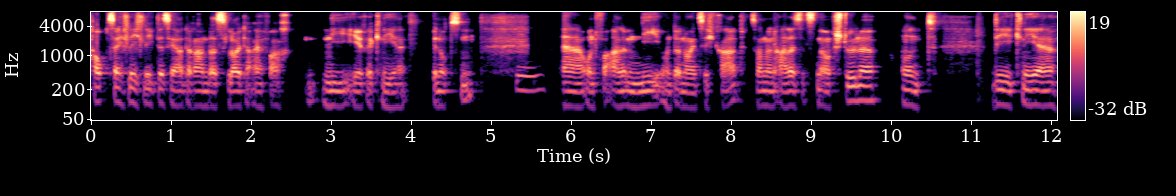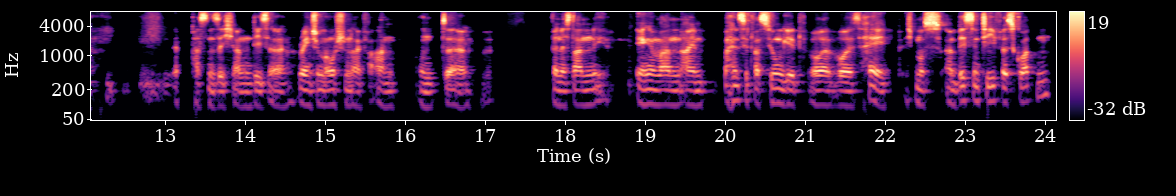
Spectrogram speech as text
hauptsächlich liegt es ja daran, dass Leute einfach nie ihre Knie benutzen mhm. äh, und vor allem nie unter 90 Grad, sondern alle sitzen auf Stühle und die Knie passen sich an diese Range of Motion einfach an. Und äh, wenn es dann irgendwann ein, eine Situation geht, wo, wo es, hey, ich muss ein bisschen tiefer squatten,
